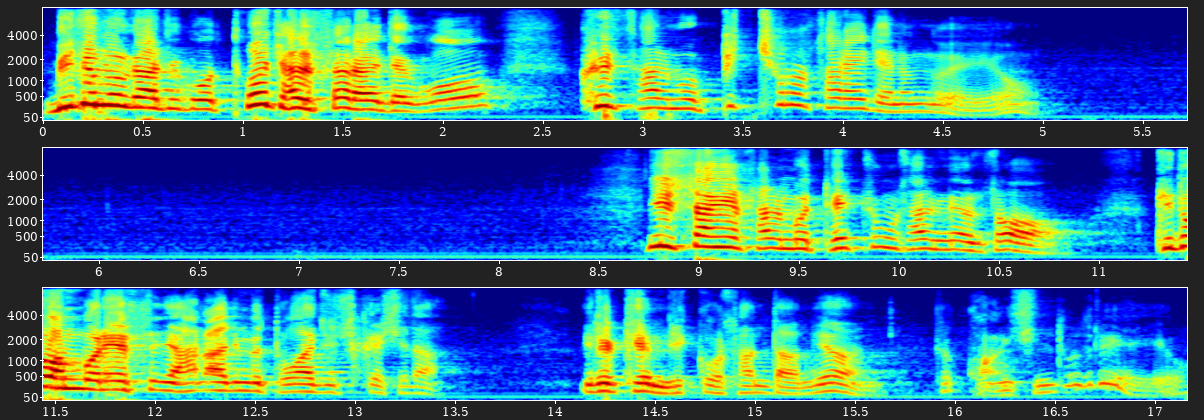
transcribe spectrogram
믿음을 가지고 더 잘 살아야 되고 그 삶을 빛으로 살아야 되는 거예요. 일상의 삶을 대충 살면서 기도 한 번 했으니 하나님이 도와주실 것이다. 이렇게 믿고 산다면 그 광신도들이에요.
